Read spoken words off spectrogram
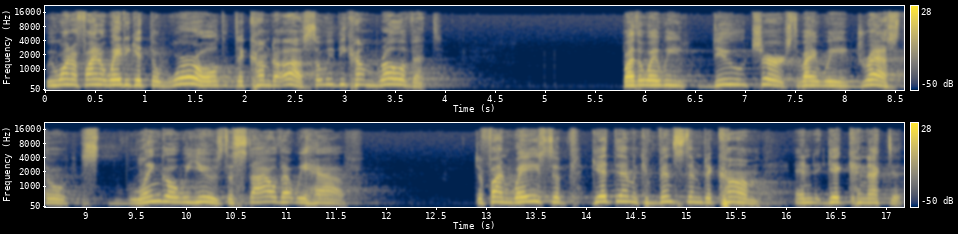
We want to find a way to get the world to come to us so we become relevant. By the way we do church, the way we dress, the lingo we use, the style that we have. To find ways to get them and convince them to come and get connected.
